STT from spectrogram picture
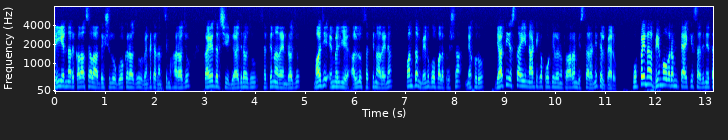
డిఎన్ఆర్ కళాశాల అధ్యక్షులు గోకరాజు వెంకట నరసింహారాజు కార్యదర్శి గాజిరాజు సత్యనారాయణరాజు మాజీ ఎమ్మెల్యే అల్లు సత్యనారాయణ పంతం వేణుగోపాలకృష్ణ నెహ్రూ జాతీయ స్థాయి నాటిక పోటీలను ప్రారంభిస్తారని తెలిపారు. ముప్పైన భీమవరం టాకీస్ అధినేత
